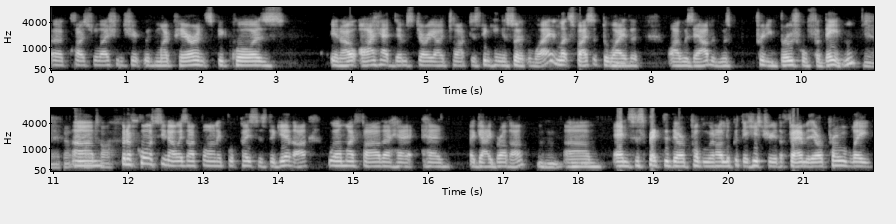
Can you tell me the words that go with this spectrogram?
a close relationship with my parents because, you know, I had them stereotyped as thinking a certain way. And let's face it, the way that I was outed was pretty brutal for them. yeah, Um. But of course, you know, as I finally put pieces together, well, my father had, had a gay brother Mhm. um, and suspected there are probably, when I look at the history of the family, there are probably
